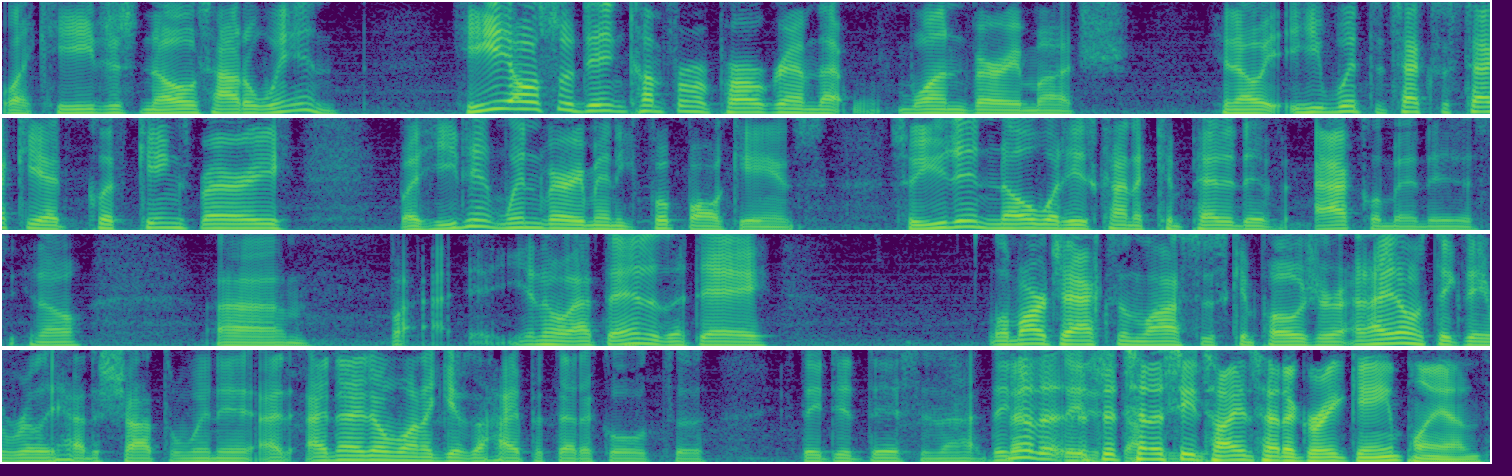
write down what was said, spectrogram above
like he just knows how to win. He also didn't come from a program that won very much. You know, he went to Texas Tech. He had Cliff Kingsbury, but he didn't win very many football games. So you didn't know what his kind of competitive acclimate is, you know. Um, but you know, at the end of the day, Lamar Jackson lost his composure, and I don't think they really had a shot to win it. I, I don't want to give the hypothetical to they did this and that. They, no, the, just the Tennessee. Titans had a great game plan.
